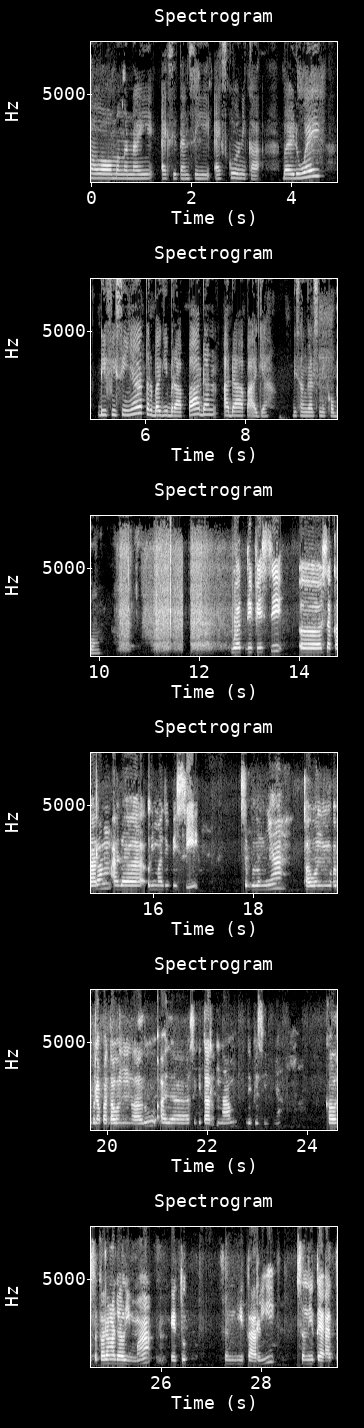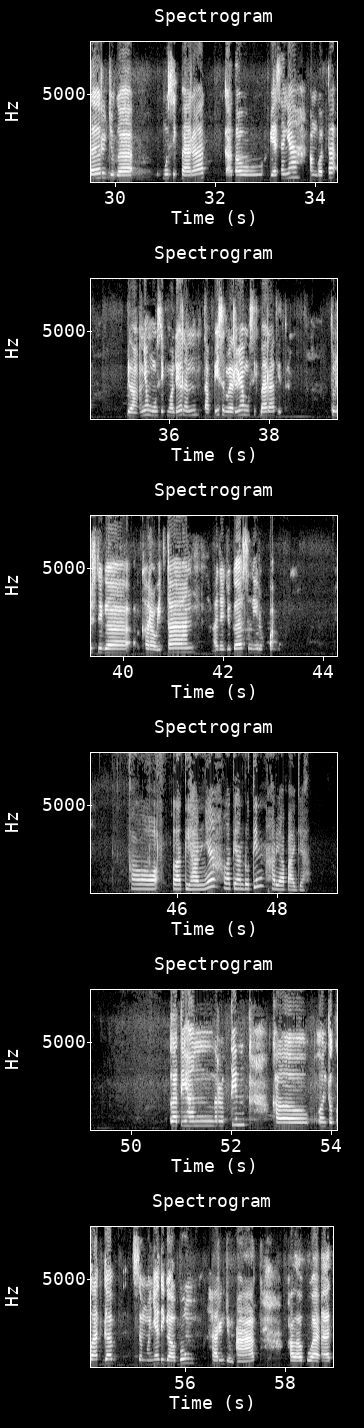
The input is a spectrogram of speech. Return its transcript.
kalau mengenai eksistensi ekskul nih kak, by the way, divisinya terbagi berapa dan ada apa aja di Sanggar Seni Kobong? Buat divisi, uh, sekarang ada lima divisi. Sebelumnya tahun beberapa tahun lalu ada sekitar enam divisinya. Kalau sekarang ada lima, yaitu seni tari, seni teater juga musik barat atau biasanya anggota bilangnya musik modern tapi sebenarnya musik barat gitu. Terus juga karawitan ada juga seni rupa. Kalau latihannya latihan rutin hari apa aja? Latihan rutin kalau untuk latgab semuanya digabung hari Jumat. Kalau buat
